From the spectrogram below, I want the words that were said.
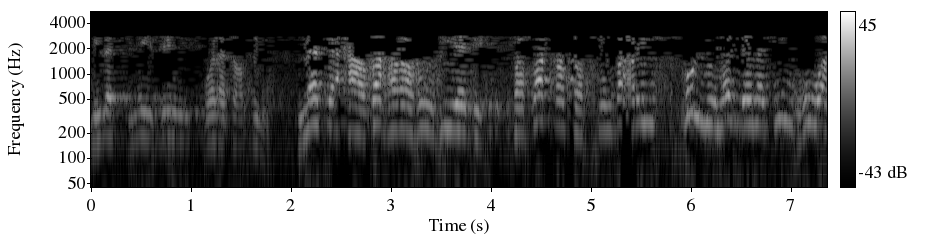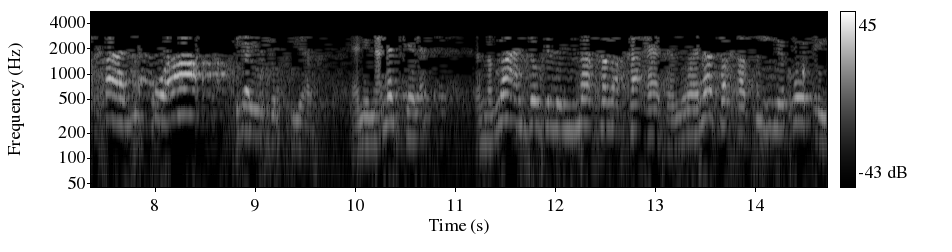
بلا تمييز ولا تعطيل. مسح ظهره بيده فسقطت من ظهره كل نجمة هو خالقها إلى يوم القيامة. يعني معنى الكلام أن الله عز وجل لما خلق آدم ونفخ فيه من روحه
